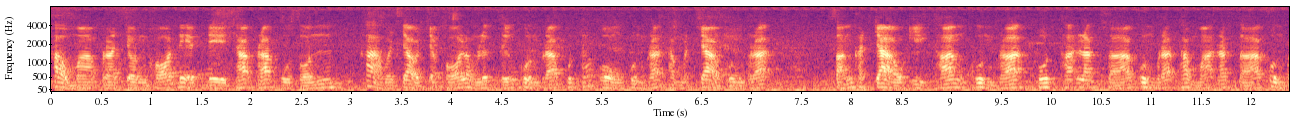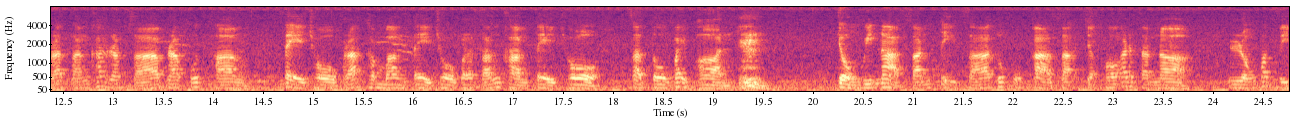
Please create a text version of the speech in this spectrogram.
เข้ามาประจนขอเดชเดชะพระกุศล ข้าพเจ้าจะขอลำลึกถึงคุณพระพุทธองค์ คุณพระธรรมเจ้า คุณพระสังฆเจ้าอีกทั้งคุณพระพุทธรักษา คุณพระธรรมรักษา คุณพระสังฆรักษา พระพุทธัง เตโช พระธรรมัง เตโช พระสังฆัง เตโชสัตโตไม่ผ่าน จงวินาศสันติสาทุกโอกาสะจะขออารัตนาหลวงพระศรี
